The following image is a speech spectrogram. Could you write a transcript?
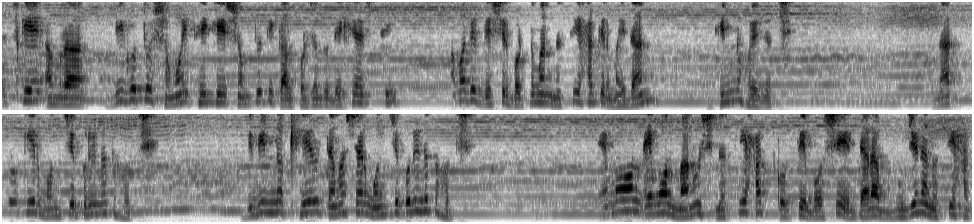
আজকে আমরা বিগত সময় থেকে সম্প্রতিকাল পর্যন্ত দেখে আসছি, আমাদের দেশের বর্তমান নসিহাতের ময়দান ভিন্ন হয়ে যাচ্ছে। নাটকের মঞ্চে পরিণত হচ্ছে। বিভিন্ন খেল, তামাশার মঞ্চে পরিণত হচ্ছে। এমন এমন মানুষ নসিহাত করতে বসে যারা বুঝে না নসিহাত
